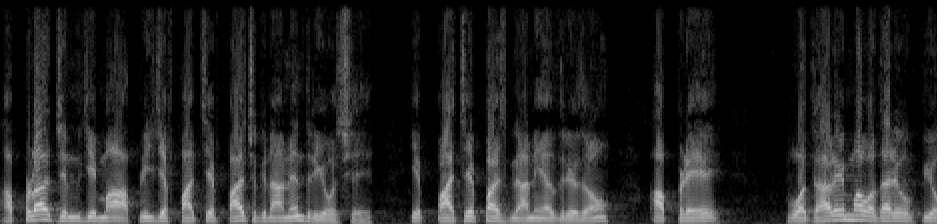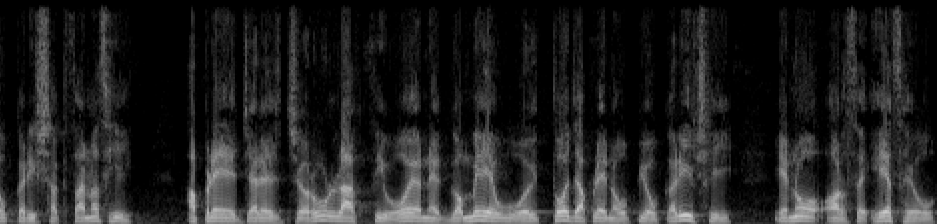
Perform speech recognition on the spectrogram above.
આપણા જિંદગીમાં આપણી જે પાંચે પાંચ જ્ઞાનેન્દ્રિયો છે, એ પાંચે પાંચ જ્ઞાનેન્દ્રિયોનો આપણે વધારેમાં વધારે ઉપયોગ કરી શકતા નથી. આપણે જ્યારે જરૂર લાગતી હોય અને ગમે એવું હોય તો જ આપણે એનો ઉપયોગ કરીએ છીએ. એનો અર્થ એ થયો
